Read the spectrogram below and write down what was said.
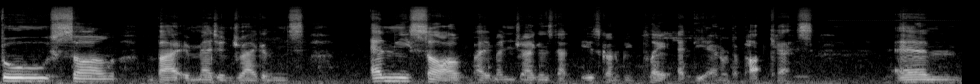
full song by imagine dragons. Any song by imagine dragons that is going to be played at the end of the podcast. And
